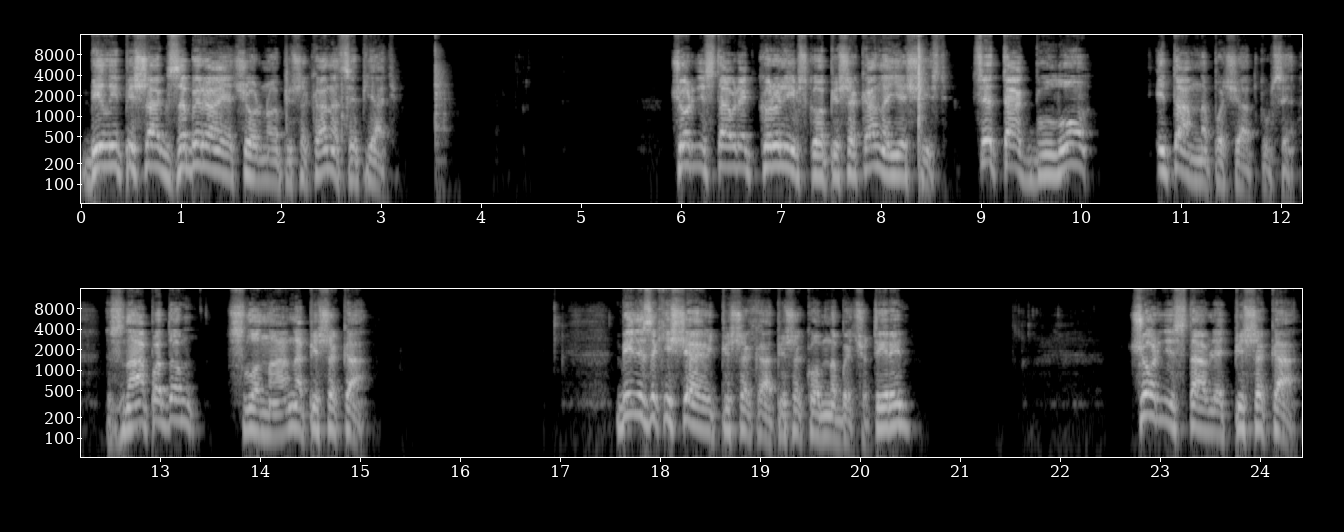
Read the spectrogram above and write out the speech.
Білий пішак забирає чорного пішака на c5. Чорні ставлять королівського пішака на Е6. Це так було і там на початку все. З нападом слона на пішака. Білі захищають пішака пішаком на Б4. Чорні ставлять пішака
